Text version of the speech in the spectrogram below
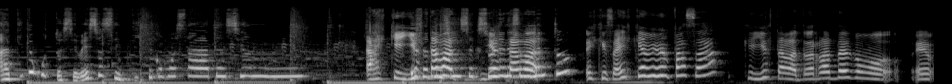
a ti te gustó ese beso? ¿Sentiste como esa tensión? Ah, es que yo estaba, sexual en ese momento? Es que, ¿sabéis qué a mí me pasa? Que yo estaba todo el rato como... Eh,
